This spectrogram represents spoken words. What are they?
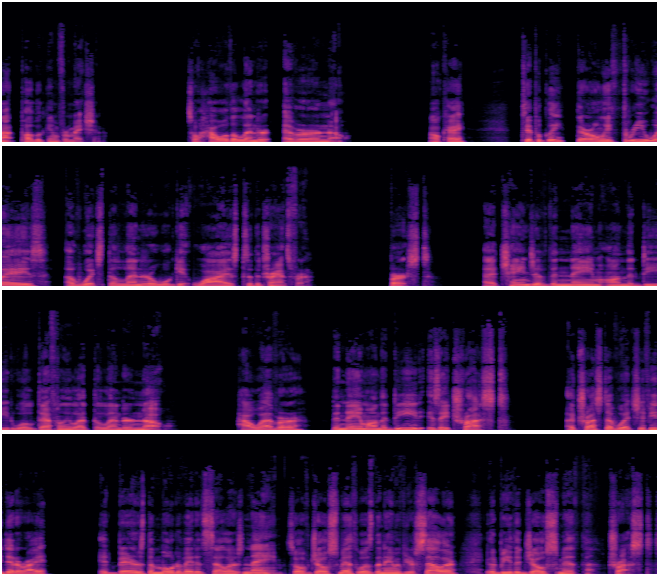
not public information. So how will the lender ever know? Okay? Typically, there are only 3 ways of which the lender will get wise to the transfer. First, a change of the name on the deed will definitely let the lender know. However, the name on the deed is a trust, a trust of which, if you did it right, it bears the motivated seller's name. So if Joe Smith was the name of your seller, it would be the Joe Smith Trust.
